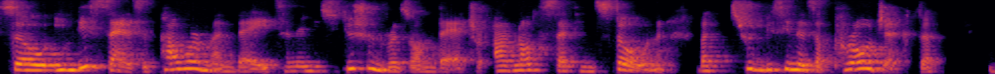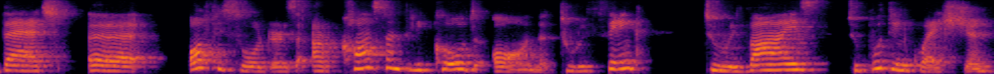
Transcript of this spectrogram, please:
So, in this sense, the power mandates and an institution raison d'etre are not set in stone, but should be seen as a project that uh, office holders are constantly called on to rethink, to revise, to put in question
